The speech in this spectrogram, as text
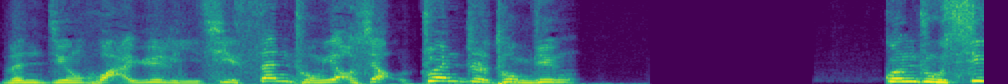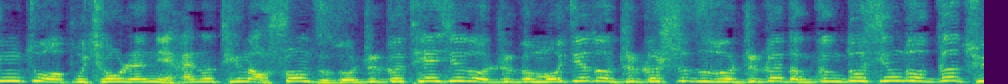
温经化瘀理气三重药效，专治痛经。关注星座不求人，你还能听到双子座之歌、天蝎座之歌、摩羯座之歌、狮子座之歌等更多星座歌曲。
